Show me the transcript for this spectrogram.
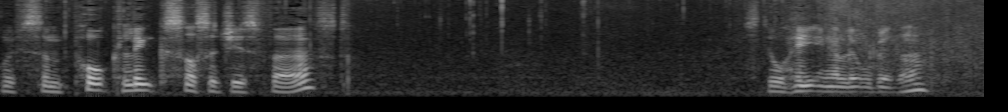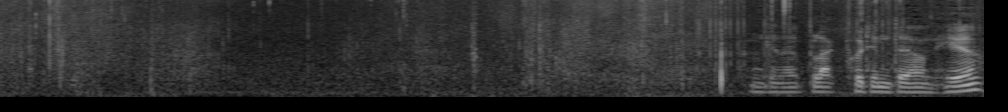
with some pork link sausages first. Still heating a little bit there. Get that black pudding down here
